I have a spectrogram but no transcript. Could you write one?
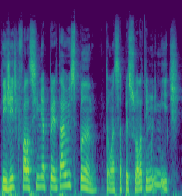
Tem gente que fala assim, me apertar eu espano. Então essa pessoa ela tem um limite.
